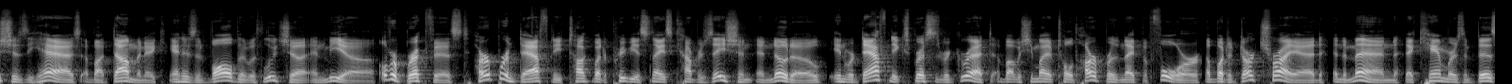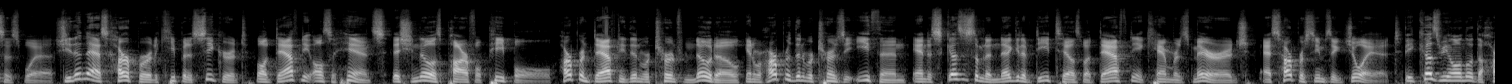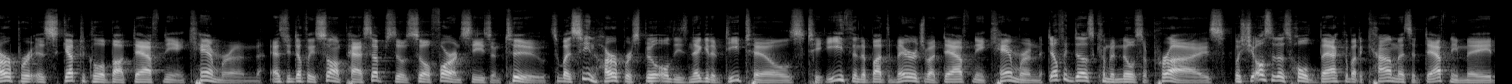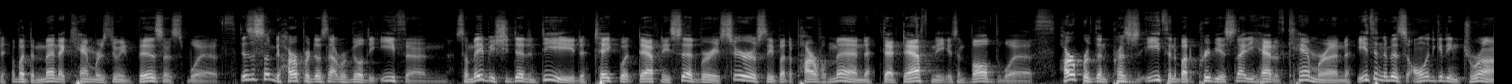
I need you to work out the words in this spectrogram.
suspicions he has about Dominic and his involvement with Lucia and Mia. Over breakfast, Harper and Daphne talk about a previous night's conversation in Noto, in where Daphne expresses regret about what she might have told Harper the night before about the dark triad and the men that Cameron is in business with. She then asks Harper to keep it a secret, while Daphne also hints that she knows powerful people. Harper and Daphne then return from Noto, and where Harper then returns to Ethan and discusses some of the negative details about Daphne and Cameron's marriage, as Harper seems to enjoy it. Because we all know that Harper is skeptical about Daphne and Cameron, as we definitely saw in past episodes so far in season 2. So by seeing Harper spill all these negative details to Ethan about the marriage about Daphne and Cameron, definitely does come to no surprise, but she also does hold back about the comments that Daphne made about the men that Cameron is doing business with. This is something Harper does not reveal to Ethan, so maybe she did indeed take what Daphne said very seriously about the powerful men that Daphne is involved with. Harper then presses Ethan about a previous night he had with Cameron. Ethan admits only to getting drunk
